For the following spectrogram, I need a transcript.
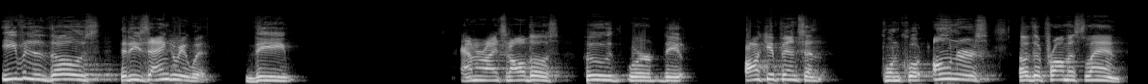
Even to those that he's angry with, the Amorites and all those who were the occupants and quote unquote owners of the promised land.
